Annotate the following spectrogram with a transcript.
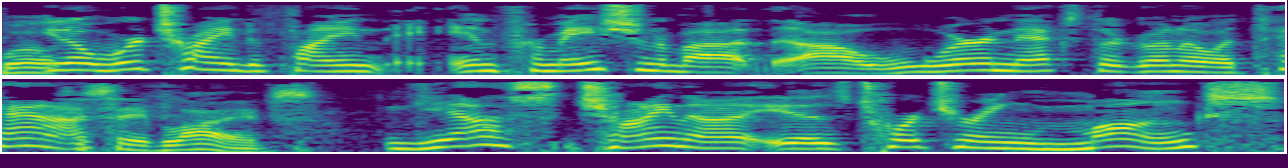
Well- you know, we're trying to find information about uh, where next they're going to attack. To save lives. yes, China is torturing monks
